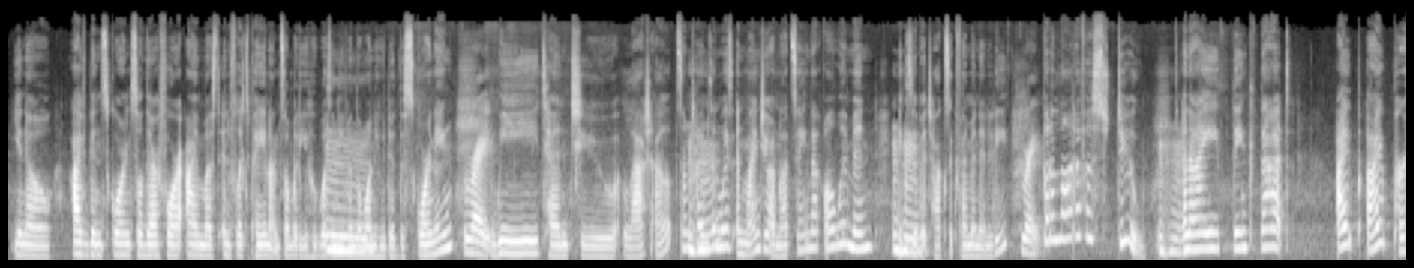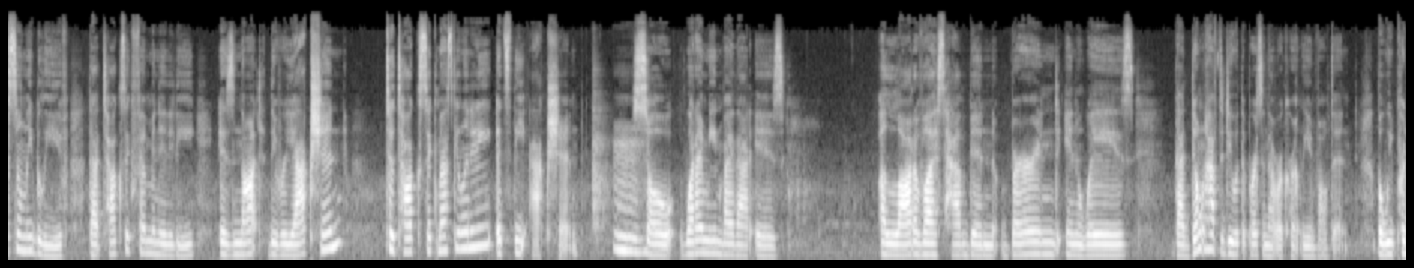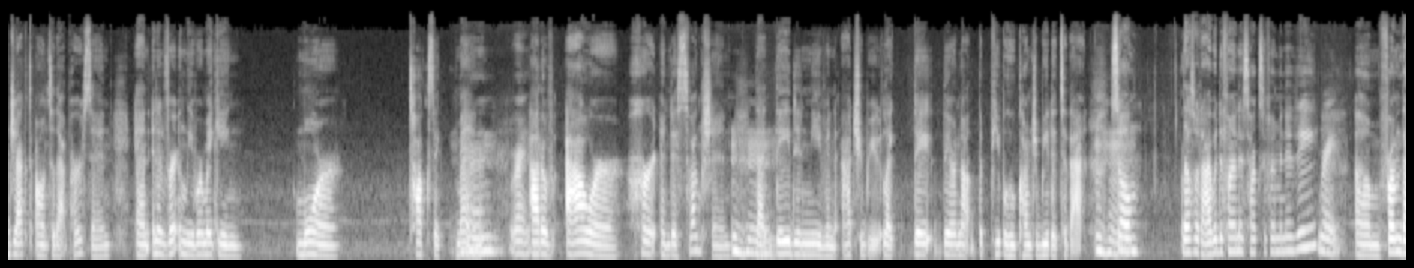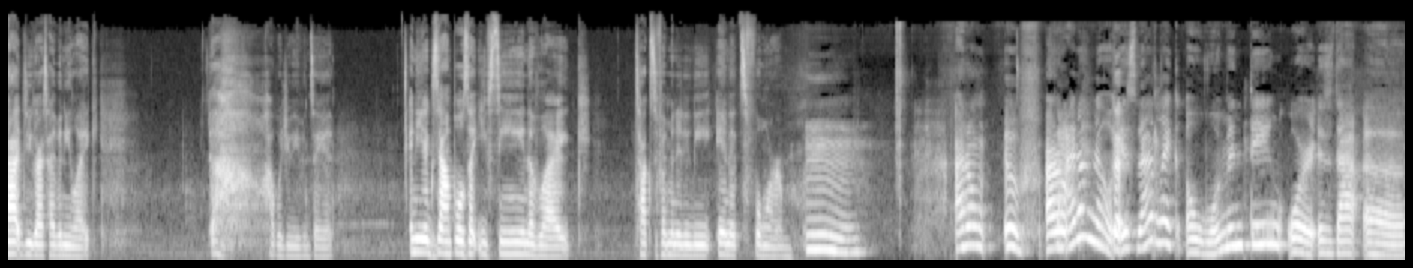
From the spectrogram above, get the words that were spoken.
you know, I've been scorned, so therefore I must inflict pain on somebody who wasn't even the one mm. who did the scorning. Right. We tend to lash out sometimes Mm-hmm. in ways, and mind you, I'm not saying that all women mm-hmm. exhibit toxic femininity, Right. but a lot of us do. Mm-hmm. And I think that I I personally believe that toxic femininity is not the reaction to toxic masculinity, it's the action. Mm. So what I mean by that is a lot of us have been burned in ways that don't have to do with the person that we're currently involved in. But we project onto that person and inadvertently we're making more toxic men Right. out of our hurt and dysfunction that they didn't even attribute like they they're not the people who contributed to that so that's what i would define as toxic femininity Right. um, from that do you guys have any like how would you even say it any examples that you've seen of like toxic femininity in its form Mm. I don't. Oof. I don't. I don't know. the- is that like a woman thing or is that a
